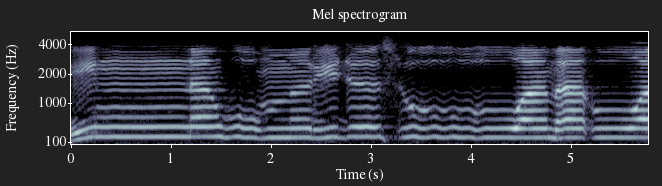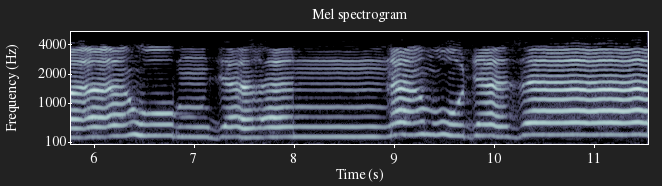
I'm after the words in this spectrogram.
إِنَّهُمْ رِجْسٌ وَمَأْوَاهُمْ جَهَنَّمُ جَزَاءً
